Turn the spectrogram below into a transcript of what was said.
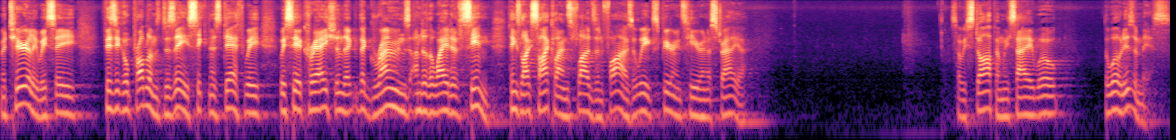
Materially, we see physical problems, disease, sickness, death. We, we see a creation that, that groans under the weight of sin, things like cyclones, floods, and fires that we experience here in Australia. So we stop and we say, well, the world is a mess.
